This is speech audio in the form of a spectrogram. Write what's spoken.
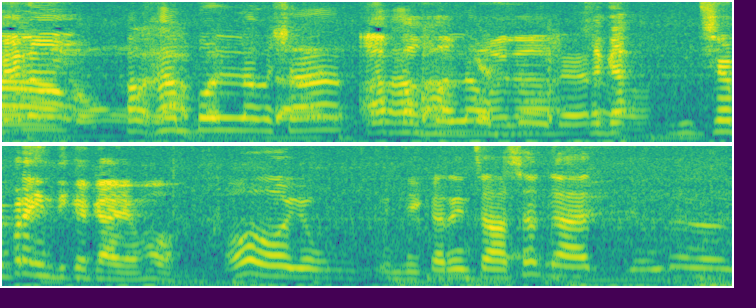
Pero, pang-humble lang siya. ah, Pang-humble lang offroader. Saga- Siyempre, hindi kagaya mo. Oo, yung hindi ka rin sasagat, yung gano'n.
